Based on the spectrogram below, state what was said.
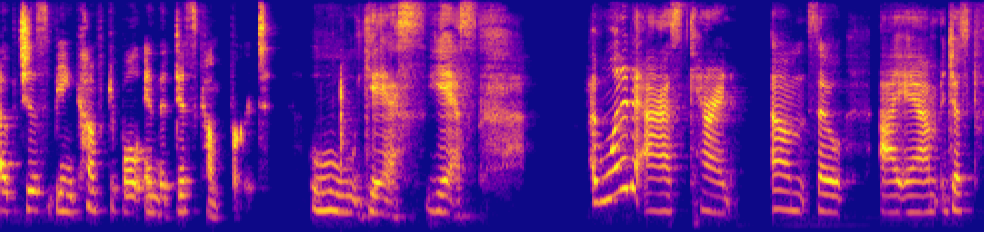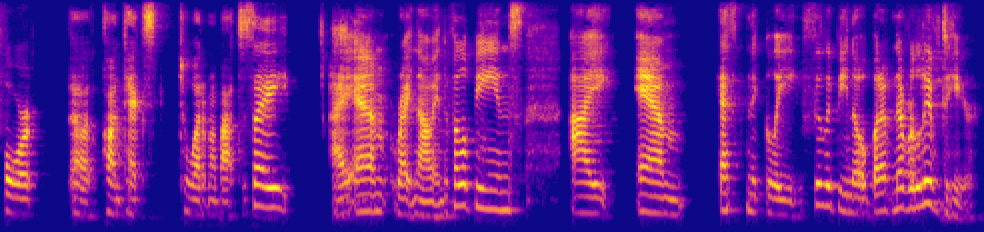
of just being comfortable in the discomfort. Oh, yes, yes. I wanted to ask Karen, um, so I am, just for uh, context to what I'm about to say, I am right now in the Philippines. I am ethnically Filipino, but I've never lived here.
